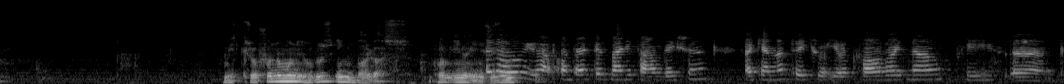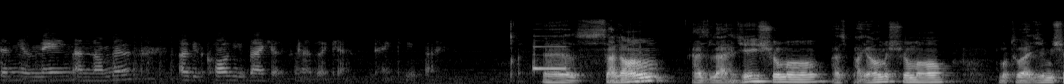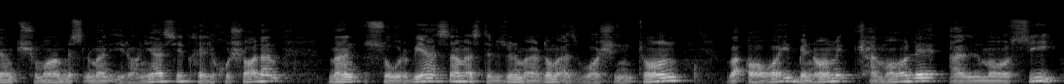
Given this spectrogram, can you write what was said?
میکروفونمون امروز این بالاست ما اینو اینجوری Hello, you have contacted Mani Foundation. I cannot take your, your call right now. Please uh, tell me your name and number. I will call you back as soon as I can. سلام از لحجه شما از پیام شما. متوجه میشم که شما هم مثل من ایرانی هستید. خیلی خوشحالم. من سوربی هستم از تلویزیون مردم از واشنگتن و آقایی به نام کمال الماسی.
